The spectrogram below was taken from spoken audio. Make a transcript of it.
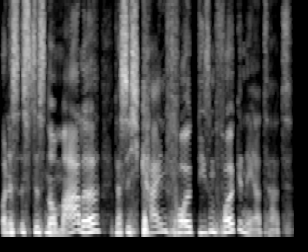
und es ist das Normale, dass sich kein Volk diesem Volk genähert hat.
